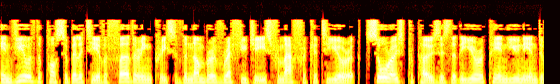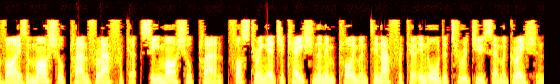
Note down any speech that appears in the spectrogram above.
In view of the possibility of a further increase of the number of refugees from Africa to Europe, Soros proposes that the European Union devise a Marshall Plan for Africa see Marshall Plan, fostering education and employment in Africa in order to reduce emigration.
